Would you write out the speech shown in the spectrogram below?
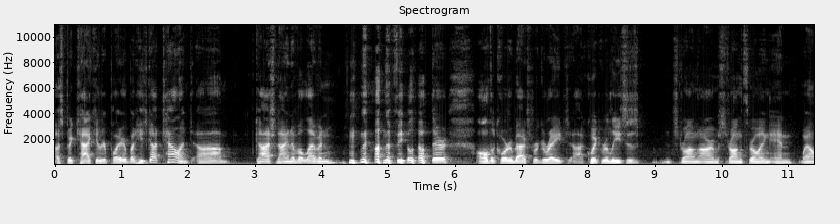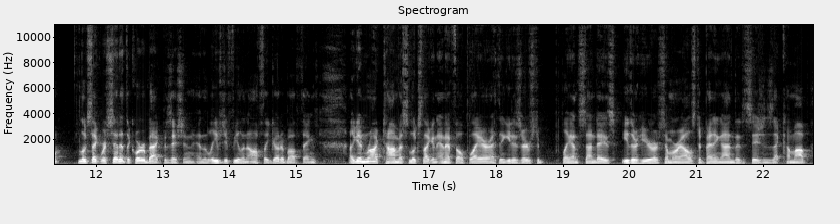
a spectacular player, but he's got talent. Um, gosh, nine of 11 on the field out there. All the quarterbacks were great. Uh, quick releases, strong arms, strong throwing, and, well, looks like we're set at the quarterback position, and it leaves you feeling awfully good about things. Again, Rock Thomas looks like an NFL player. I think he deserves to play on Sundays, either here or somewhere else, depending on the decisions that come up.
